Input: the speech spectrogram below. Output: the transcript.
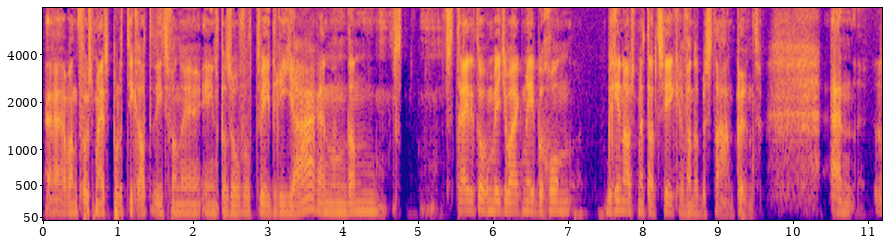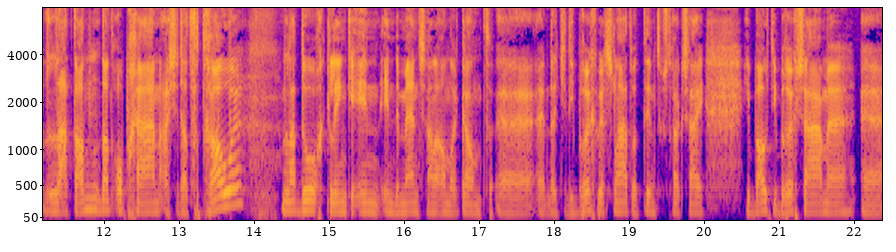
Uh, want volgens mij is politiek altijd iets van uh, eens per zoveel, twee, drie jaar. En dan strijd ik toch een beetje waar ik mee begon. Begin als met dat zekere van het bestaan, punt. En laat dan dat opgaan als je dat vertrouwen laat doorklinken in, in de mensen aan de andere kant. Uh, en dat je die brug weer slaat, wat Tim toen straks zei. Je bouwt die brug samen. Uh,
